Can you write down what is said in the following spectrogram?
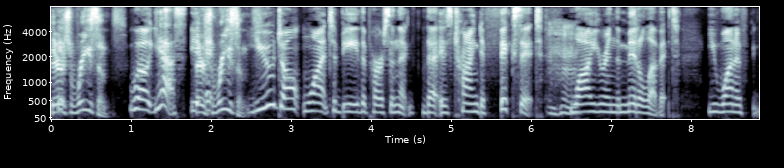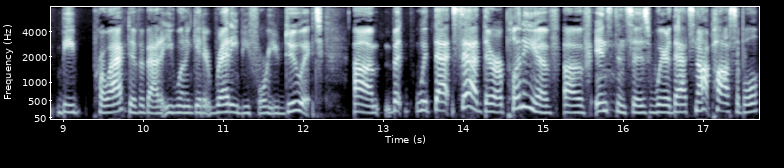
there's reasons Well, yes. There's It- reasons. You don't want to be the person that, that is trying to fix it while you're in the middle of it. You want to be proactive about it. You want to get it ready before you do it. Um, but with that said, there are plenty of, of instances where that's not possible,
